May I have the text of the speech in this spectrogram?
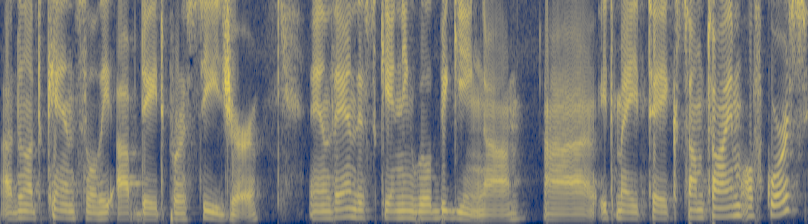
uh, do not cancel the update procedure and then the scanning will begin uh, uh, it may take some time, of course.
